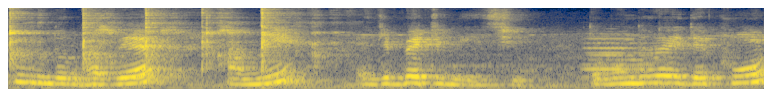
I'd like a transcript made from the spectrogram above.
সুন্দরভাবে আমি এই যে বেটে নিয়েছি। তো বন্ধুরা, এই দেখুন।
